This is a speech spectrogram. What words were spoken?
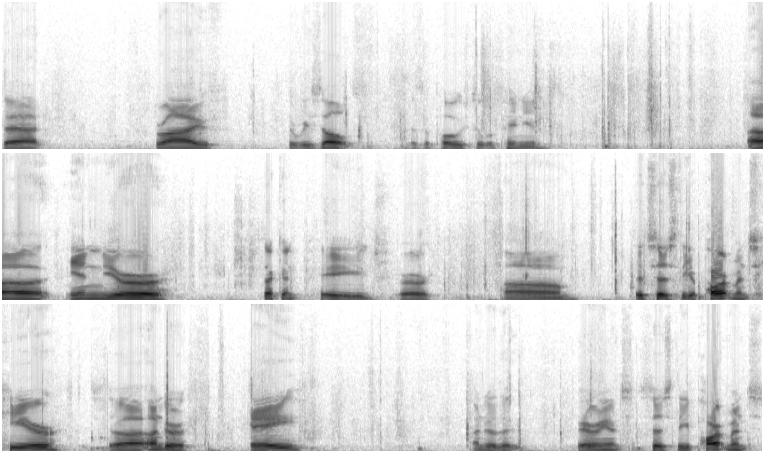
that drive the results as opposed to opinion. Uh, in your second page, or, um, it says the apartments here, uh, under A, under the variance, it says the apartments,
